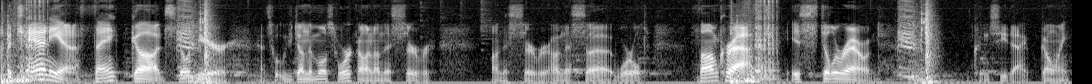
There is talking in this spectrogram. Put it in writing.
Botania, thank God, still here. That's what we've done the most work on on this server. On this server, on this uh, world. Thaumcraft is still around. Couldn't see that going.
